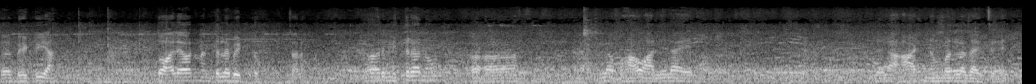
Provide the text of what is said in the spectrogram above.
तर भेटूया. तो आल्यावर नंतरला भेटतो. चला. तर मित्रांनो आपला भाव आलेला आहे. आपल्याला आठ नंबरला जायचं आहे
